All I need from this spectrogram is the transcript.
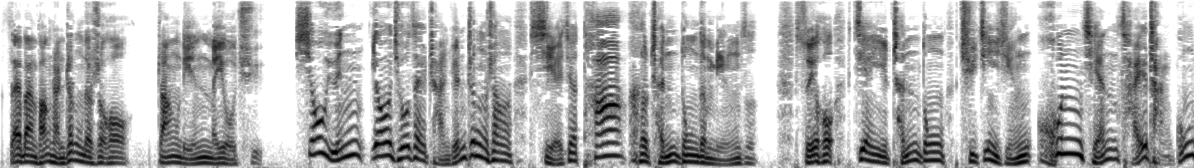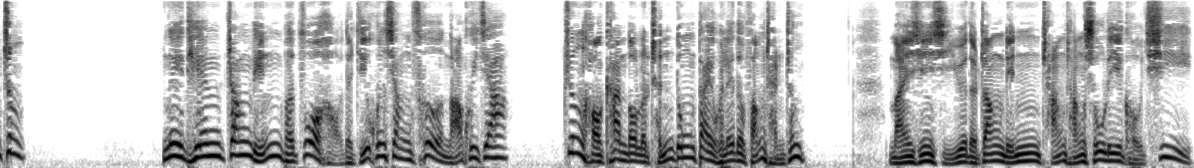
在办房产证的时候，张林没有去。肖云要求在产权证上写下他和陈东的名字，随后建议陈东去进行婚前财产公证。那天，张林把做好的结婚相册拿回家，正好看到了陈东带回来的房产证。满心喜悦的张林长长舒了一口气，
